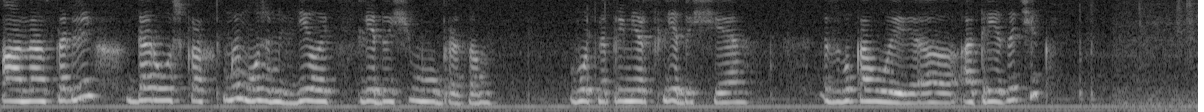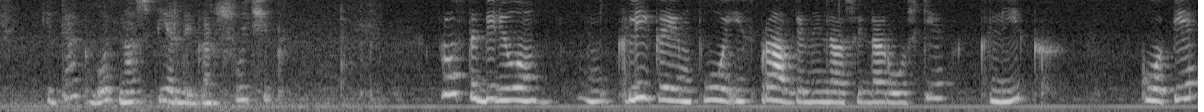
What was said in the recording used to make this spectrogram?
а на остальных дорожках мы можем сделать следующим образом. Вот, например, следующий звуковой э, отрезочек. Итак, вот наш первый горшочек. Просто берем, кликаем по исправленной нашей дорожке. Клик, копия.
